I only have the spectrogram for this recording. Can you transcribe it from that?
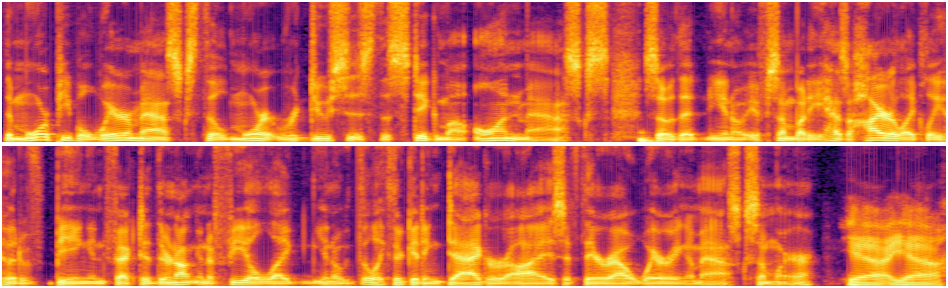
the more people wear masks, the more it reduces the stigma on masks so that, you know, if somebody has a higher likelihood of being infected, they're not going to feel like, you know, like they're getting dagger eyes if they're out wearing a mask somewhere. Yeah, yeah,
